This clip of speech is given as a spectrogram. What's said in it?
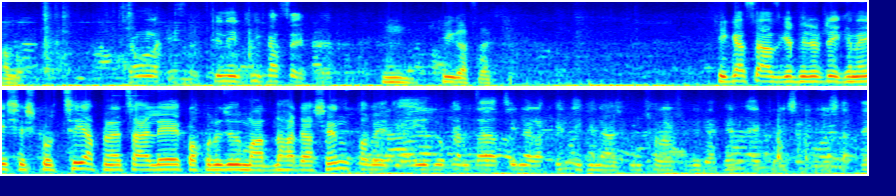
ভালো কেমন লাগছে চিনি ঠিক আছে? হুম ঠিক আছে। ঠিক আছে আজকে ভিডিওটি এখানেই শেষ করছি। আপনারা চাইলে কখনো যদি মাদলা হাটে আসেন তবে এই দোকানটা চিনে রাখেন। এখানে আসবেন সরাসরি দেখেন এক টাকার সাথে।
